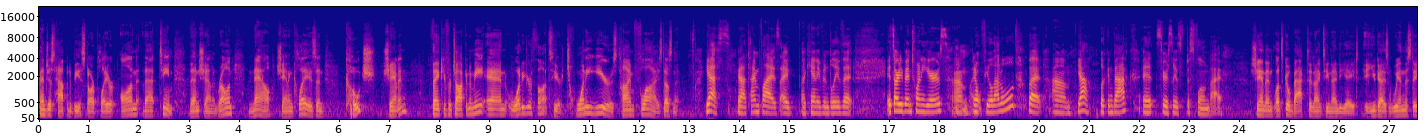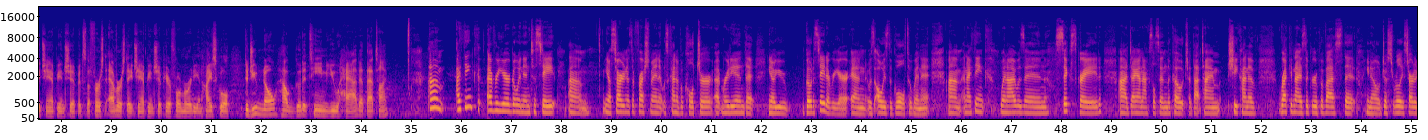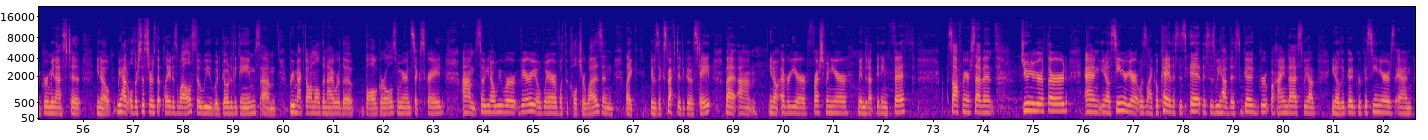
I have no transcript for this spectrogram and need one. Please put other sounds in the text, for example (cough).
and just happened to be a star player on that team. Then Shannon Rowland, now Shannon Clays. And Coach Shannon, thank you for talking to me. And what are your thoughts here? 20 years, time flies, doesn't it? Yes, yeah, time flies. I, I can't even believe that it's already been 20 years. Um, I don't feel that old, but um, yeah, looking back, it seriously has just flown by. Shannon, let's go back to 1998. You guys win the state championship. It's the first ever state championship here for Meridian High School. Did you know how good a team you had at that time? Um, I think every year going into state, um, you know, starting as a freshman, it was kind of a culture at Meridian that, you know, you go to state every year, and it was always the goal to win it. Um, and I think when I was in sixth grade, uh, Diane Axelson, the coach at that time, she kind of recognized the group of us that you know just really started grooming us to you know we had older sisters that played as well, so we would go to the games. Um, Bree McDonald and I were the ball girls when we were in sixth grade, um, so you know we were very aware of what the culture was and like it was expected to go to state. But um, you know, every year, freshman year, we ended up getting fifth, sophomore year seventh, junior year third, and you know, senior year it was like, okay, this is it. This is we have this good group behind us. We have you know the good group of seniors, and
